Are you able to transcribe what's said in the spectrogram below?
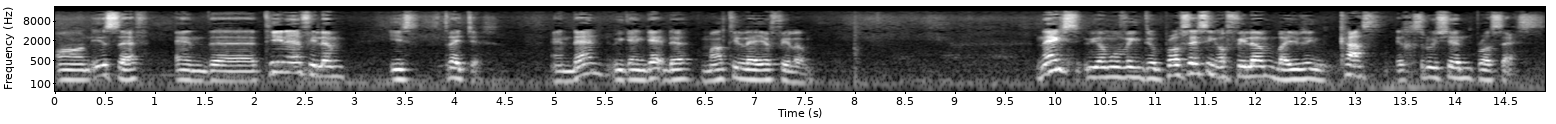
on itself and the thinner film is stretches. And then we can get the multi-layer film. Next, we are moving to processing of film by using cast extrusion process.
